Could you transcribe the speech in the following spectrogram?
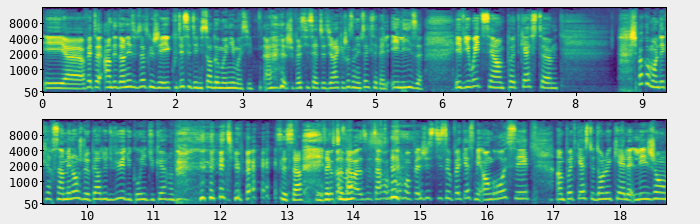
et euh, en fait, un des derniers épisodes que j'ai écouté, c'était une histoire d'homonyme aussi. Je sais pas si ça te dira quelque chose. Un épisode qui s'appelle Elise. Heavyweight, c'est un podcast. Je sais pas comment le décrire. C'est un mélange de perdu de vue et du courrier du cœur un peu. tu vois C'est ça, exactement. Ça, ça, ça rend clairement pas justice au podcast, mais en gros, c'est un podcast dans lequel les gens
